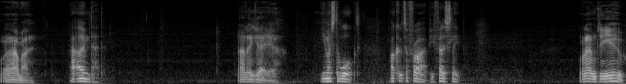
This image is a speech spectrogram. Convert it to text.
Where am I? At home, Dad. How'd I get here? You must have walked. I cooked a fry up. You fell asleep. What happened to you?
